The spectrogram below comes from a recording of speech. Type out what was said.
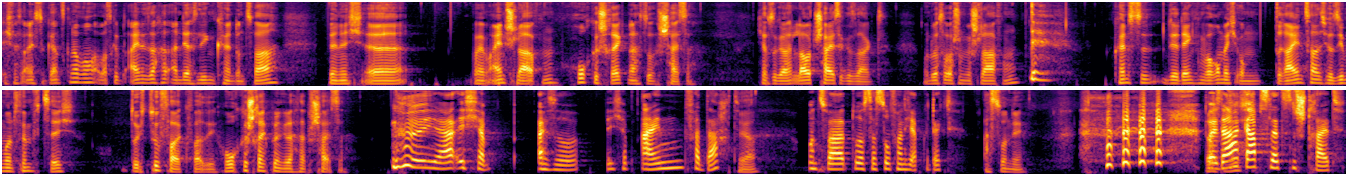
ich weiß auch nicht so ganz genau warum, aber es gibt eine Sache, an der es liegen könnte. Und zwar bin ich äh, beim Einschlafen hochgeschreckt nach so Scheiße. Ich habe sogar laut Scheiße gesagt. Und du hast aber schon geschlafen. Könntest du dir denken, warum ich um 23.57 Uhr durch Zufall quasi hochgeschreckt bin und gedacht habe, Scheiße. ja, ich habe, also, ich habe einen Verdacht. Ja. Und zwar, du hast das Sofa nicht abgedeckt. Ach so, nee. Weil da gab es letzten Streit.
